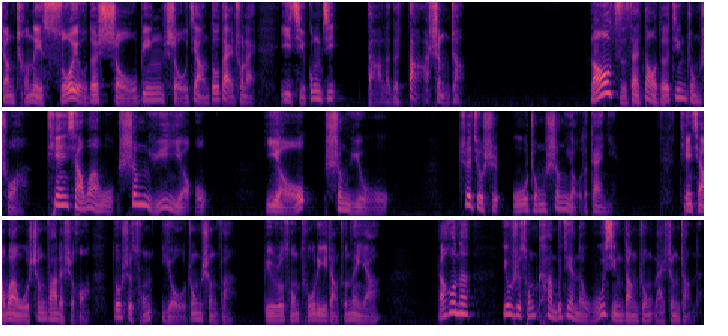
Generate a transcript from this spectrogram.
将城内所有的守兵守将都带出来，一起攻击，打了个大胜仗。老子在《道德经》中说：“天下万物生于有，有生于无，这就是无中生有的概念。天下万物生发的时候都是从有中生发，比如从土里长出嫩芽，然后呢，又是从看不见的无形当中来生长的。”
